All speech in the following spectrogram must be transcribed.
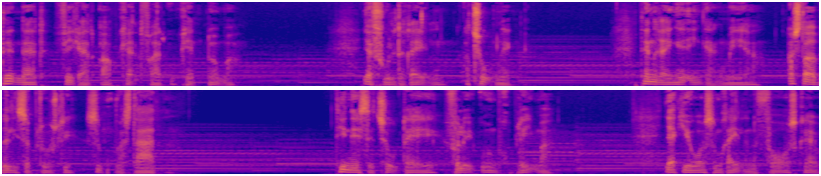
Den nat fik jeg et opkald fra et ukendt nummer. Jeg fulgte reglen og tog den ikke. Den ringede en gang mere og stoppede lige så pludselig, som den var startet. De næste to dage forløb uden problemer. Jeg gjorde, som reglerne foreskrev,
